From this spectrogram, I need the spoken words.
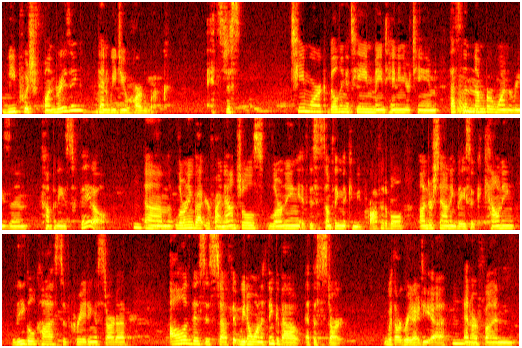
we push fundraising than we do hard work. It's just teamwork, building a team, maintaining your team. That's the number one reason companies fail. Um, learning about your financials, learning if this is something that can be profitable, understanding basic accounting, legal costs of creating a startup. All of this is stuff that we don't want to think about at the start with our great idea and our fun,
